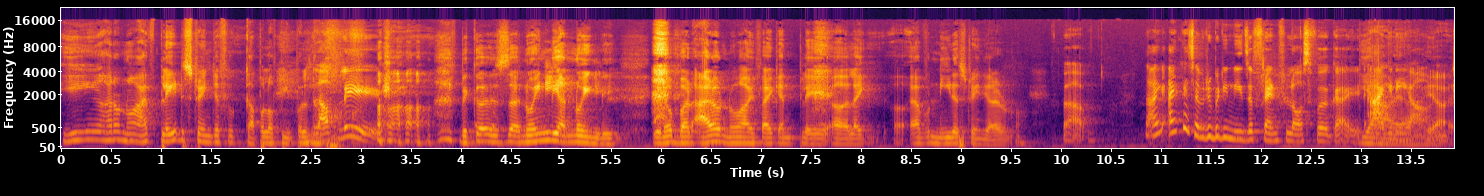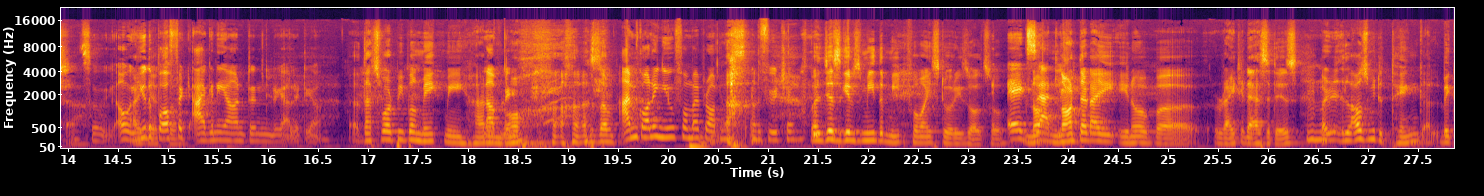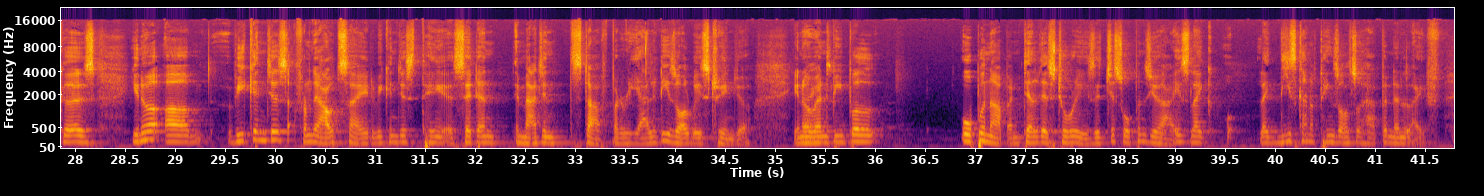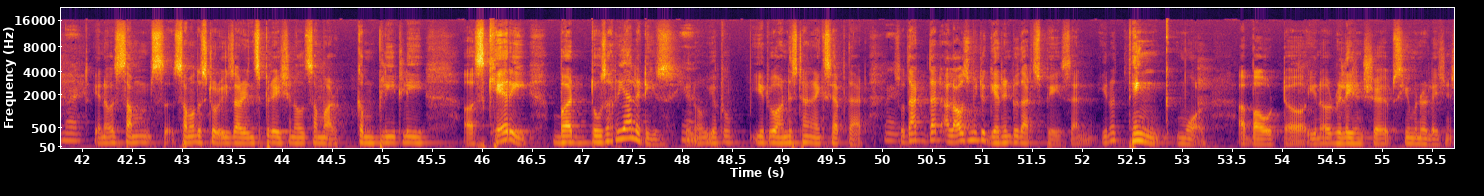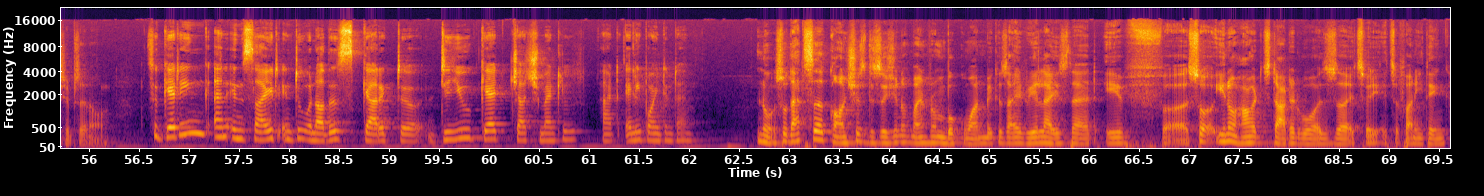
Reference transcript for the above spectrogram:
yeah, i don't know. I've played stranger for a couple of people now. Lovely. because uh, knowingly unknowingly. You know but i don't know if i can play uh, like uh, i would need a stranger. I don't know. Wow. I, I guess everybody needs a friend philosopher guy, Yeah, agony yeah, aunt. yeah, yeah. So, oh, I you're the guess so. perfect agony aunt in reality. huh? Uh, that's what people make me i Lovely. Some, I'm calling you for my problems in the future. well, it just gives me the meat for my stories also. Exactly. Not, not that I, you know, uh, write it as it is, but it allows me to think because, you know, um, we can just from the outside we can just think, sit and imagine stuff, but reality is always stranger. You know, when people open up and tell their stories, it just opens your eyes. Like, oh, like these kind of things also happen in life. Right. You know, some some of the stories are inspirational, some are completely uh, scary, but those are realities. You know, you have to you have to understand and accept that. Right. So that that allows me to get into that space and you know think more about uh, you know relationships, human relationships, and all. So, getting an insight into another's character, do you get judgmental at any point in time? No, so that's a conscious decision of mine from book one because I realized that if uh, so, you know how it started was uh, it's very it's a funny thing.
